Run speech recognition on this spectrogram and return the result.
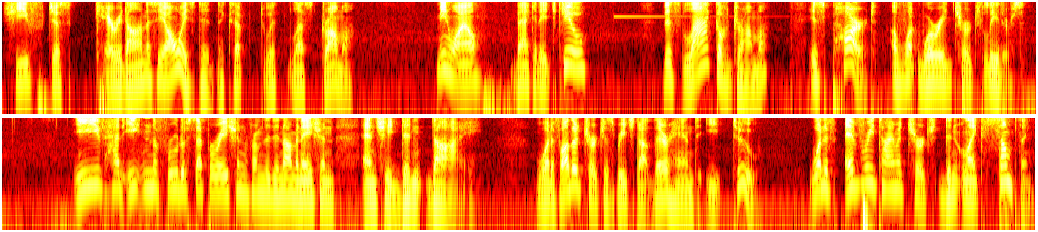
Sheafe just carried on as he always did, except with less drama. Meanwhile, back at HQ, this lack of drama is part of what worried church leaders. Eve had eaten the fruit of separation from the denomination, and she didn't die. What if other churches reached out their hand to eat too? What if every time a church didn't like something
